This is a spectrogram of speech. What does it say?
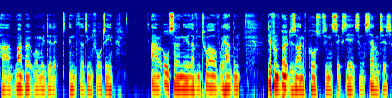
uh, my boat when we did it in 1314. Uh, also in the 1112 we had them. Different boat design, of course, between the 68s and the 70s.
